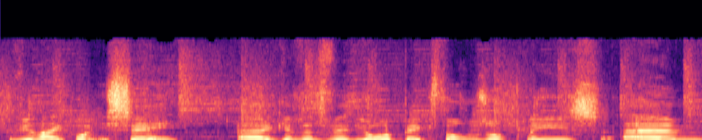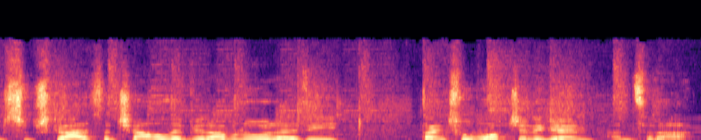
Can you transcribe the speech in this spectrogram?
if you like what you see, uh, give this video a big thumbs up please. Um, subscribe to the channel if you haven't already. Thanks for watching again and ta -da.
